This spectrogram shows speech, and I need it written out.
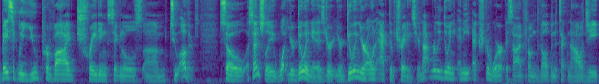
basically you provide trading signals um, to others. So essentially, what you're doing is you're you're doing your own active trading. So you're not really doing any extra work aside from developing the technology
